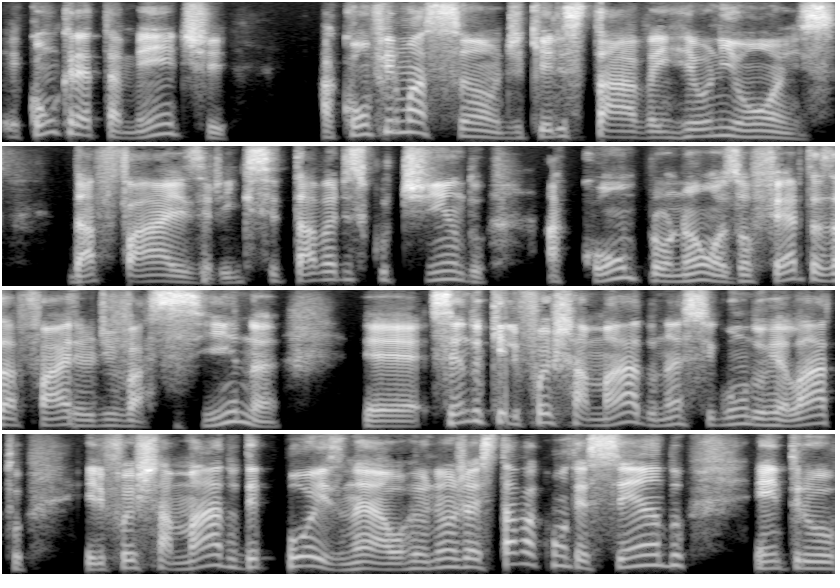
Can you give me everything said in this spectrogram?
é, concretamente, a confirmação de que ele estava em reuniões da Pfizer, em que se estava discutindo a compra ou não, as ofertas da Pfizer de vacina, é, sendo que ele foi chamado, né, segundo o relato, ele foi chamado depois, né, a reunião já estava acontecendo entre o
